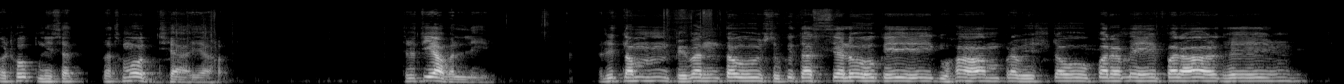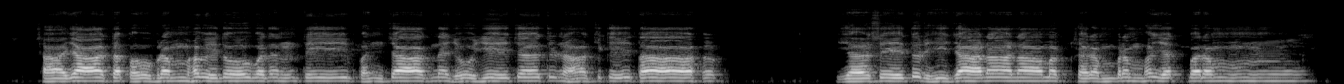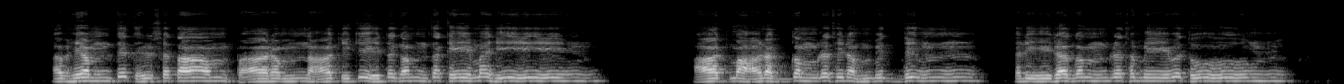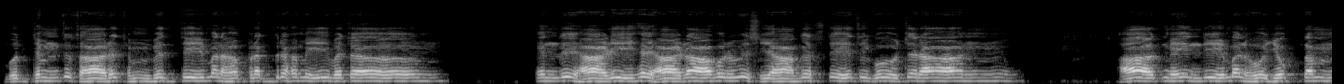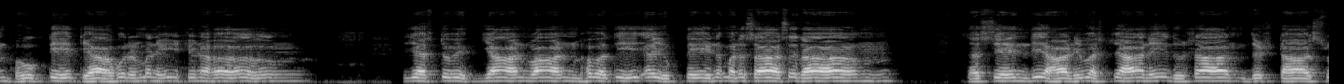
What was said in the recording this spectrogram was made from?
कठोपनिषद प्रथमोध्याय। तृतीयावल्ली। ऋतं पिबन्तौ सुकृतस्य लोके गुहां प्रविष्टौ परमे परार्धे। छाया तपौ ब्रह्मविदो वदन्ति पञ्चाग्नयो ये च तृणाचिकेताः य सेतुरीजानानामक्षरं ब्रह्म यत्परम्। अभयम तितीर्षताम पारम नाचिकेतगम तकेमहि आत्मानगम रथिनम विद्धिम शरीरगम रथमेव तु। बुद्धिम तु सारथिम विद्धि मन प्रग्रहमेव च। इन्द्रियाणि हयाहुर्विषयागस्ते गोचरान् आत्मेन्द्रियमनोयुक्तं भोक्तेत्याहुर्मनीषिणः यस्तु विज्ञानवान् भवति अयुक्तेन मनसा सदा। तस्येन्द्रियाणि वश्यानि दुषा दुष्टास्वायुसारथे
